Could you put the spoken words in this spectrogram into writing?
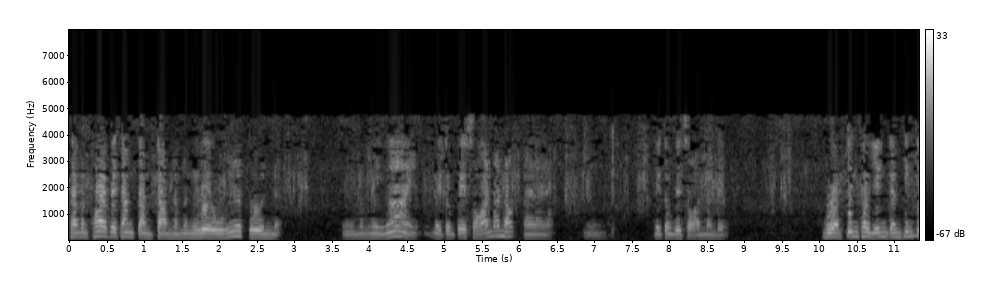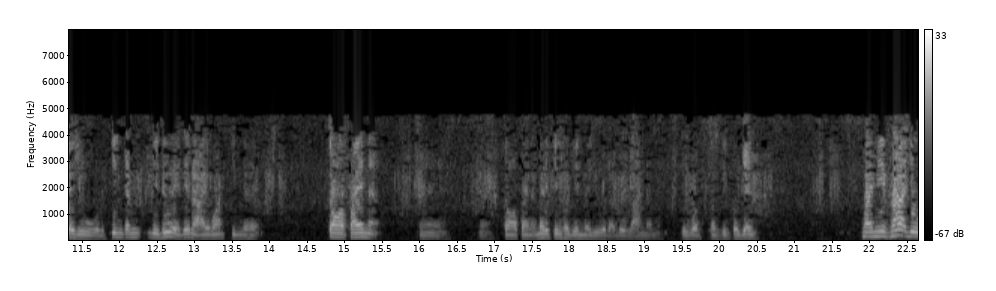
ถ้ามันค่อยไปทางต่ำๆนะมันเร็วเรื่อเกินเนี่ยมันง่ายๆไม่ต้องไปสอนมันนอกอะไรเนี่ยไม่ต้องไปสอนมันเลยบวชกินข้าวเย็นกันจึงจะอยู่ กินกันเรื่อยๆได้หลายวันกินเลยต่อไปเนะ่ะต่อไปเนะ่ะ ไม่ได้กินข้าวเย็นมาอยู่ดอกดูร้านนั่นจะบวชต้องกินข้าวเย็น ไม่มีพระอยู่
